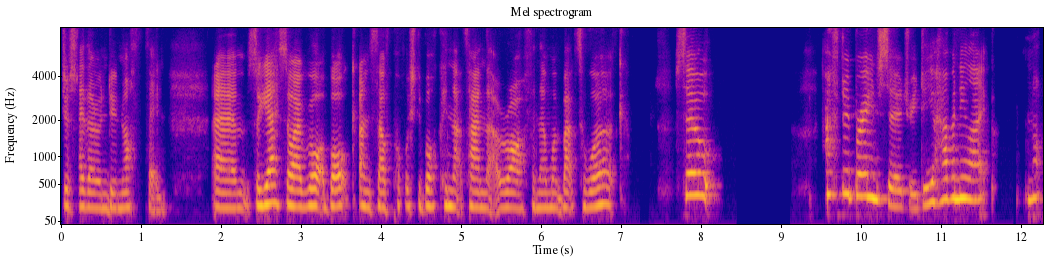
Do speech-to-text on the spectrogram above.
just lay there and do nothing um, so yeah so i wrote a book and self-published a book in that time that i were off and then went back to work so after brain surgery do you have any like not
